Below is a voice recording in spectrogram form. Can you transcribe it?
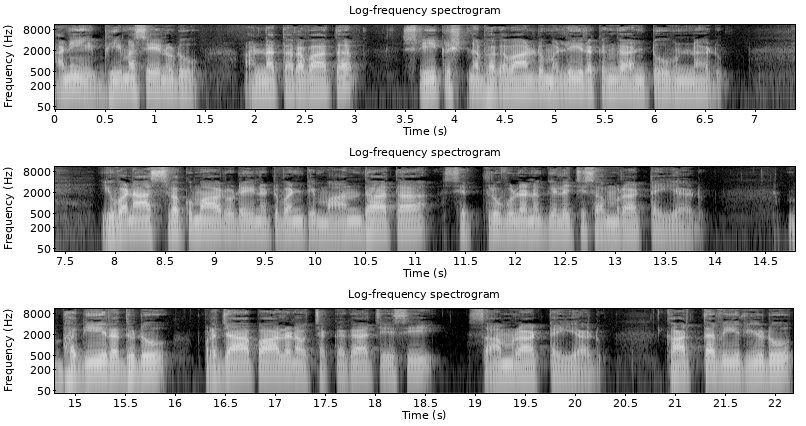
అని భీమసేనుడు అన్న తర్వాత శ్రీకృష్ణ భగవానుడు మళ్ళీ ఈ రకంగా అంటూ ఉన్నాడు. యువనాశ్వకుమారుడైనటువంటి మాంధాత శత్రువులను గెలిచి సమ్రాట్ అయ్యాడు భగీరథుడు ప్రజాపాలన చక్కగా చేసి సామ్రాట్ అయ్యాడు కార్తవీర్యుడు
